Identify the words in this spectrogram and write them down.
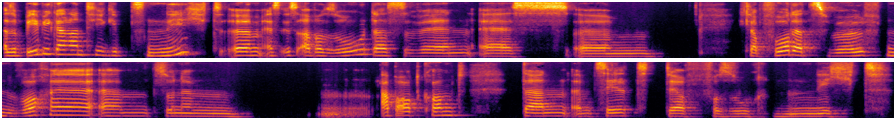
Also Babygarantie gibt's nicht. Ähm, es ist aber so, dass wenn es, ähm, ich glaube, vor der zwölften Woche ähm, zu einem ähm, Abort kommt, dann ähm, zählt der Versuch nicht.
